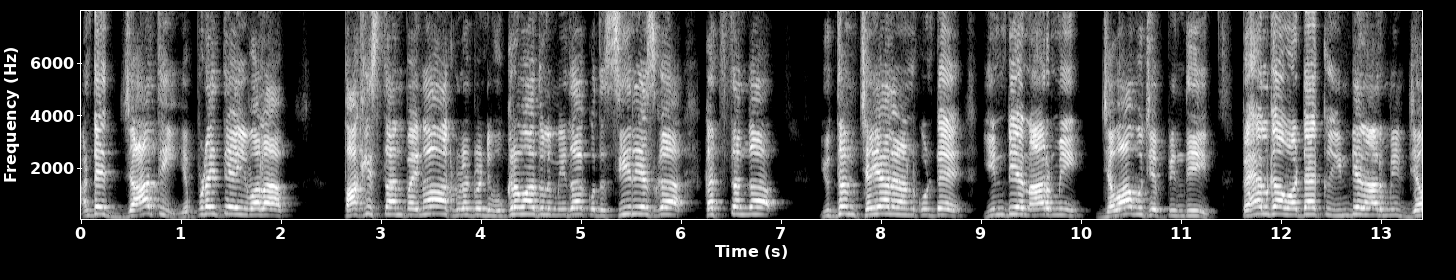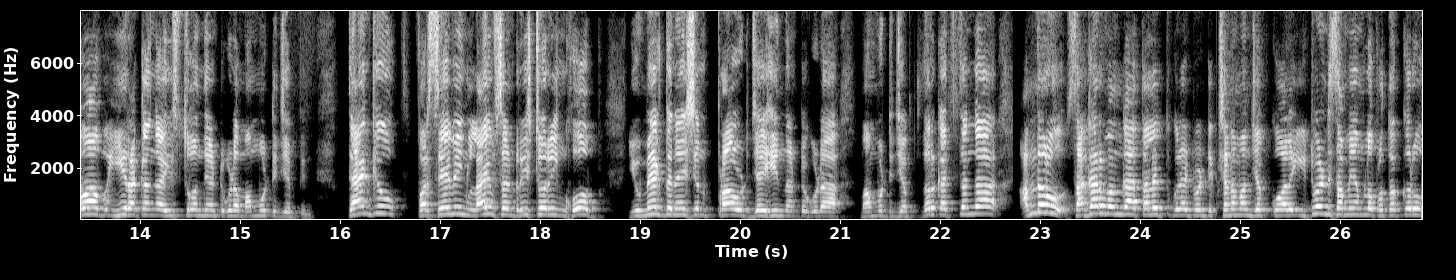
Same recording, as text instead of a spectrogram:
అంటే జాతి ఎప్పుడైతే ఇవాళ పాకిస్తాన్ పైన అక్కడ ఉన్నటువంటి ఉగ్రవాదుల మీద కొంత సీరియస్గా ఖచ్చితంగా యుద్ధం చేయాలని అనుకుంటే ఇండియన్ ఆర్మీ జవాబు చెప్పింది. పెహల్గా అటాక్ ఇండియన్ ఆర్మీ జవాబు ఈ రకంగా ఇస్తోంది అంటూ కూడా మమ్ముట్టి చెప్పింది. Thank you for saving lives and restoring hope you make the nation proud Jai Hind అంటూ కూడా మమ్ముట్టి చెప్తున్నారు. ఖచ్చితంగా అందరూ సగర్వంగా తలెత్తుకునేటువంటి క్షణం అని చెప్పుకోవాలి. ఇటువంటి సమయంలో ప్రతి ఒక్కరు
